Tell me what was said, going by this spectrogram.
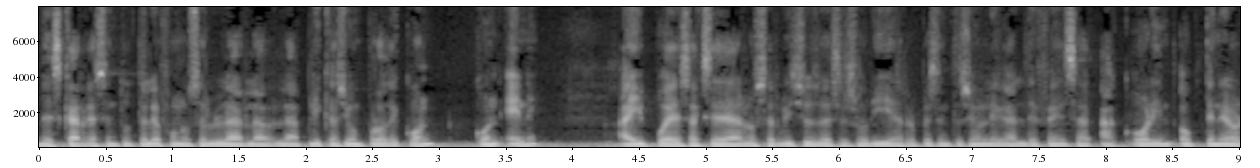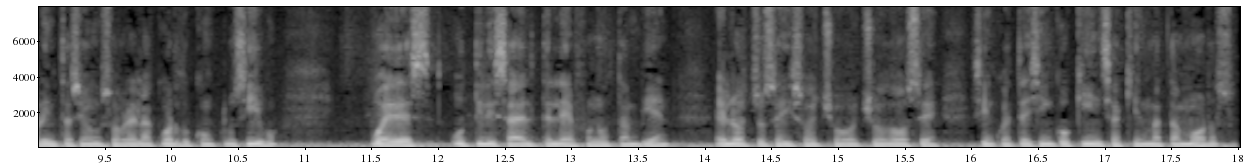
Descargas en tu teléfono celular la, la, aplicación PRODECON con N. Ahí puedes acceder a los servicios de asesoría, representación legal, defensa, orient obtener orientación sobre el acuerdo conclusivo puedes utilizar el teléfono también, el 868-812-5515 aquí en Matamoros.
